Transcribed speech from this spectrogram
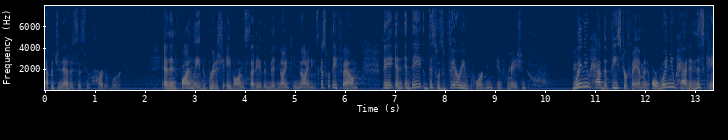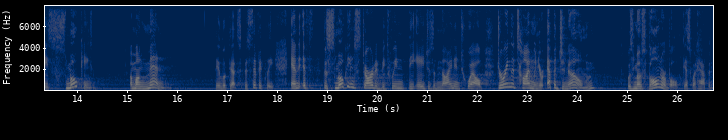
Epigeneticists are hard at work. And then finally, the British Avon study of the mid 1990s. Guess what they found? They, and and they, this was very important information. When you had the feast or famine, or when you had, in this case, smoking among men, they looked at specifically. And if the smoking started between the ages of 9 and 12, during the time when your epigenome was most vulnerable, guess what happened?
